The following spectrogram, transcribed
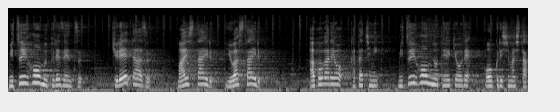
三井ホームプレゼンツキュレーターズマイスタイルユアスタイル。憧れを形に三井ホームの提供でお送りしました。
